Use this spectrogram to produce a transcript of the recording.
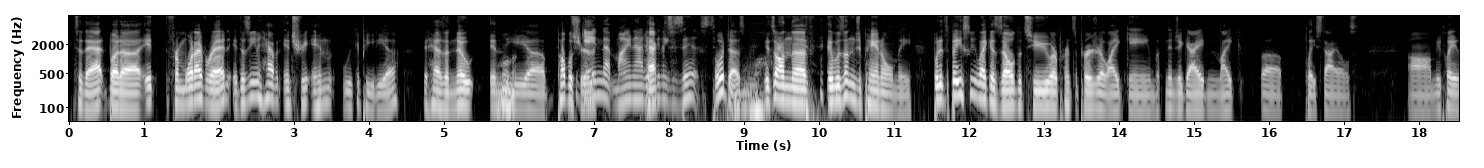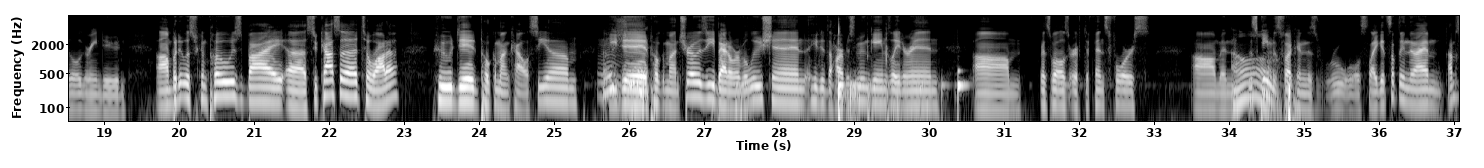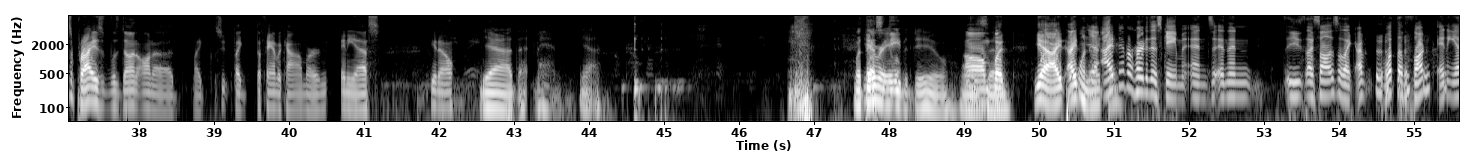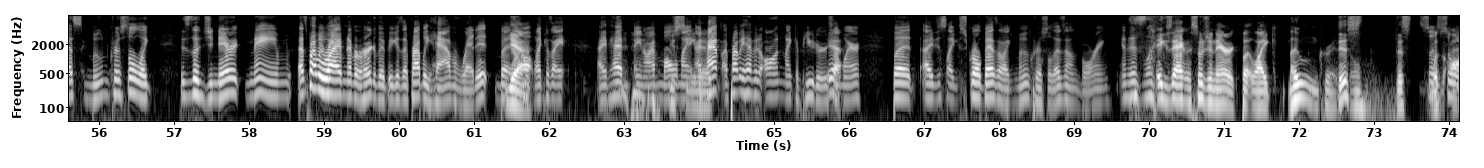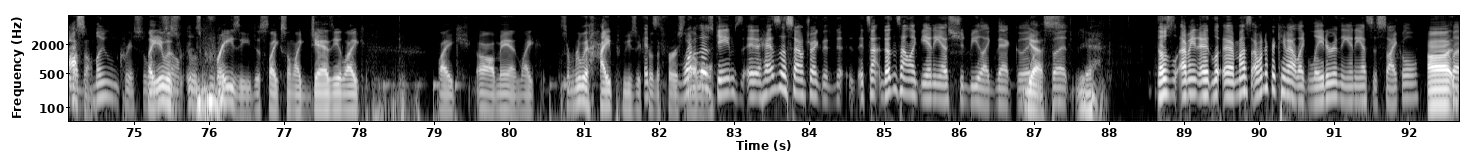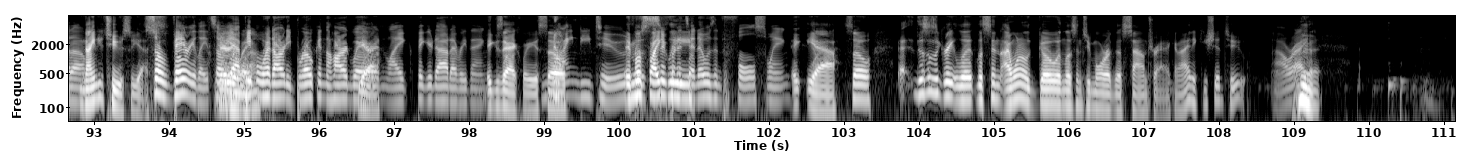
to that, but uh, it from what I've read, it doesn't even have an entry in Wikipedia. It has a note in the uh, It's a publisher. game that might not Hacked. even exist. Oh, it does. It's on the. It was on Japan only, but it's basically like a Zelda 2 or Prince of Persia like game with Ninja Gaiden like uh, play styles. Um, you play a little green dude. Um, but it was composed by uh, Tsukasa Tawada, who did Pokemon Colosseum. he did Pokemon Trozy, Battle Revolution. He did the Harvest Moon games later in, um, as well as Earth Defense Force. Um, and this game is Oh. fucking just rules. Like it's something that I'm I'm surprised was done on a like like the Famicom or NES. You know, Yeah, that man. Yeah. what they Yes, were able to do. Was, um, uh, but yeah, I I one Yeah, I'd never heard of this game, and and then he's, I saw this. I'm like, i what the fuck? NES Moon Crystal? Like, this is a generic name. That's probably why I've never heard of it because I probably have read it, but Yeah. uh, like, cause I, I've had, you know, I have all You've my, seen I it. have, I probably have it on my computer Yeah. somewhere, but I just like scroll past. I'm like, Moon Crystal. That sounds boring, and it's like exactly so generic, but like Moon Crystal. this this some was sort awesome. of moon crystal. like it was something. it was crazy just like some like jazzy like like oh man like some really hype music for It's the first one level. of those games. It has a soundtrack that d- it's not, doesn't sound like the NES should be like that good. Yes. but yeah. Those, I mean, it, it must. I wonder if it came out like later in the NES's cycle. uh but, um, 92 so yes So very late. So Very yeah, late. people had already broken the hardware Yeah. and like figured out everything. exactly so Ninety-two. And so most Super likely- Nintendo was in full swing. it- yeah so uh, this is a great li- listen i want to go and listen to more of this soundtrack and i think you should too All right,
